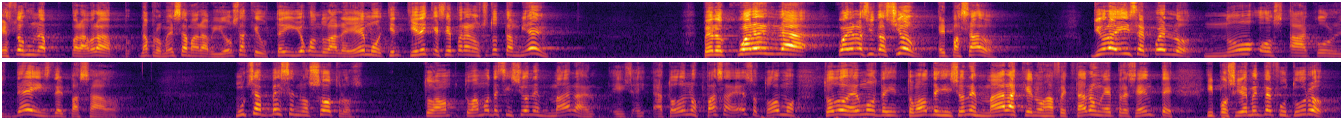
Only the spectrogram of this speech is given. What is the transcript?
Esto es una palabra, una promesa maravillosa que usted y yo cuando la leemos tiene, que ser para nosotros también. Pero ¿cuál es, la, ¿cuál es la situación? El pasado. Dios le dice al pueblo, no os acordéis del pasado. Muchas veces nosotros tomamos, decisiones malas. Y a todos nos pasa eso. Todos, todos hemos tomado decisiones malas que nos afectaron el presente y posiblemente el futuro.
